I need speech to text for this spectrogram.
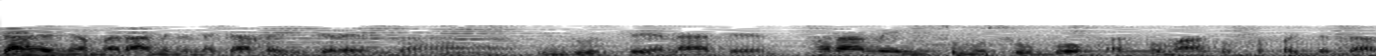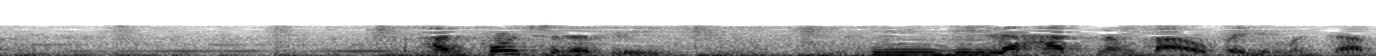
Dahil nga marami na nagkaka-interest sa industriya natin, maraming sumusubok at pumasok sa pagdadap. Unfortunately, hindi lahat ng tao pwedeng mag-dub.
